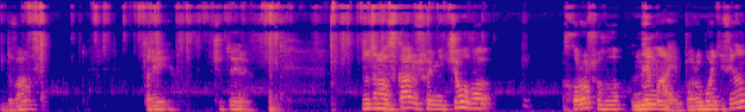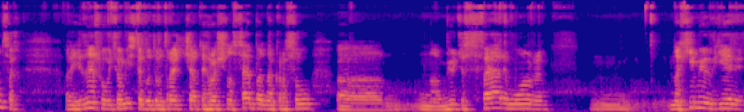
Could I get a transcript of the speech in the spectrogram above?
два, три, чотири. Ну, зразу скажу, що нічого хорошого немає по роботі в фінансах. Е, Єдине, що ви цього місяця будете витрачати гроші на себе, на красу, е, на б'юті сфери може, на хімію в Єві.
